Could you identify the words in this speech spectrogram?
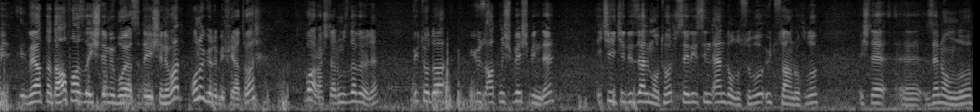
bir, veyahut da daha fazla işlemi boyası değişeni var. Ona göre bir fiyatı var. Bu araçlarımız da böyle. Vito'da 165 binde 2.2 dizel motor. Serisinin en dolusu bu. 3 sunrooflu. İşte e, xenonlu.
